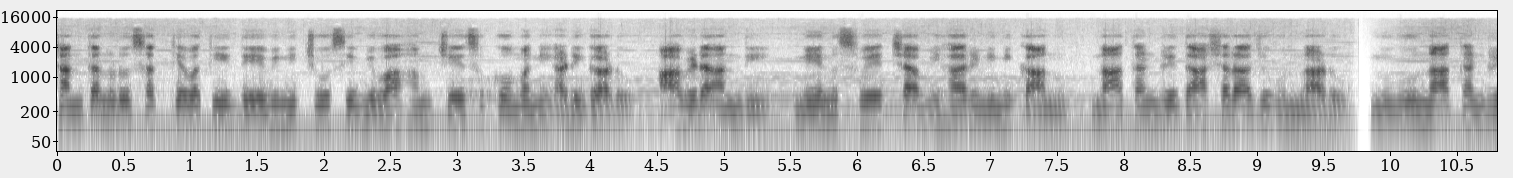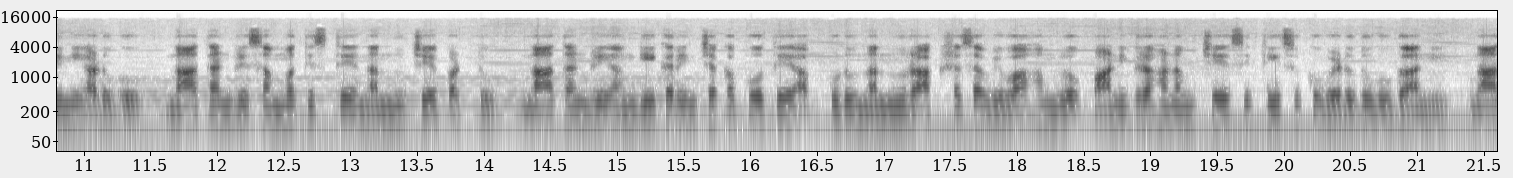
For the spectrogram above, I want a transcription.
శంతనుడు సత్యవతీ దేవిని చూసి వివాహం చేసుకోమని అడిగాడు. ఆవిడ అంది నేను స్వేచ్ఛా విహారిణిని కాను. నా తండ్రి దాశరాజు ఉన్నాడు. నువ్వు నా తండ్రిని అడుగు. నా తండ్రి సమ్మతిస్తే నన్ను చేపట్టు. నా తండ్రి అంగీకరించకపోతే అప్పుడు నన్ను రాక్షస వివాహంలో పాణిగ్రహణం చేసి తీసుకు వెడుదువుగాని నా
